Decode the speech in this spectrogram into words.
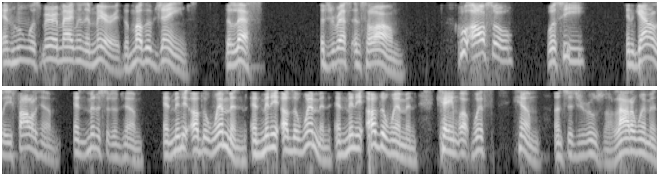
and whom was Mary Magdalene and Mary, the mother of James, the less, Joses and Salome, who also was he in Galilee, followed him and ministered unto him. And many other women, and many other women, and many other women came up with him unto Jerusalem. A lot of women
